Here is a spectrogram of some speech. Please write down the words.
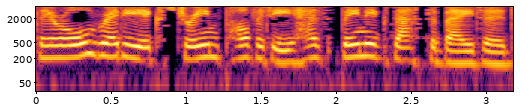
Their already extreme poverty has been exacerbated.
